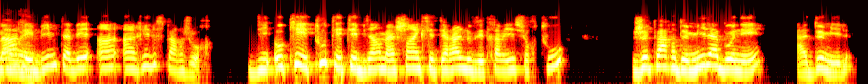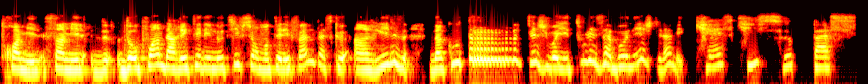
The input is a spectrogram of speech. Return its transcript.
Ah démarres et ouais. bim, tu avais un, un reels par jour. Dis, OK, tout était bien, machin, etc. Elle nous faisait travailler sur tout. Je pars de 1000 abonnés à 2000, 3000, 5000, de- de- au point d'arrêter les notifs sur mon téléphone parce que un reels, d'un coup, trrr, je voyais tous les abonnés. J'étais là, mais qu'est-ce qui se passe?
